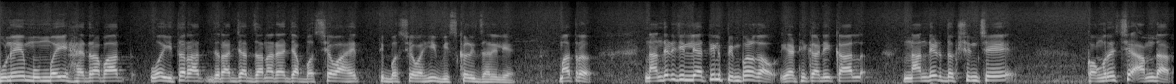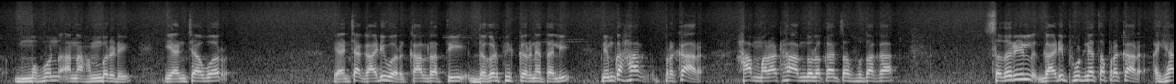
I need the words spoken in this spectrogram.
पुणे मुंबई हैदराबाद व इतर राज राज्यात जाणाऱ्या ज्या बससेवा आहेत ती बससेवा ही विस्कळीत झालेली आहे मात्र नांदेड जिल्ह्यातील पिंपळगाव या ठिकाणी काल नांदेड दक्षिणचे काँग्रेसचे आमदार मोहन अना हंबर्डे यांच्यावर यांच्या गाडीवर काल रात्री दगडफेक करण्यात आली. नेमका हा प्रकार हा मराठा आंदोलकांचाच होता का? सदरील गाडी फोडण्याचा प्रकार ह्या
